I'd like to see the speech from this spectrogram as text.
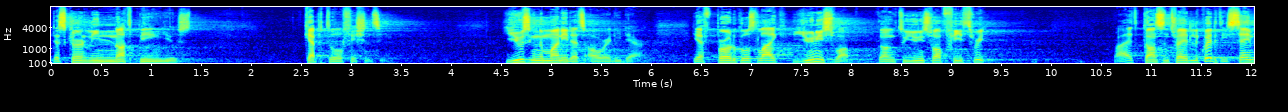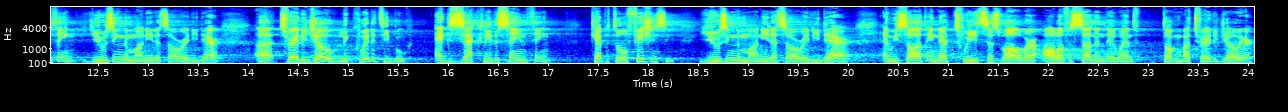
that's currently not being used. Capital efficiency. Using the money that's already there. You have protocols like Uniswap, going to Uniswap v3. Right? Concentrated liquidity, same thing. Using the money that's already there. Uh, Trader Joe, liquidity book, exactly the same thing capital efficiency, using the money that's already there. And we saw it in their tweets as well, where all of a sudden they went talking about Trader Joe here,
